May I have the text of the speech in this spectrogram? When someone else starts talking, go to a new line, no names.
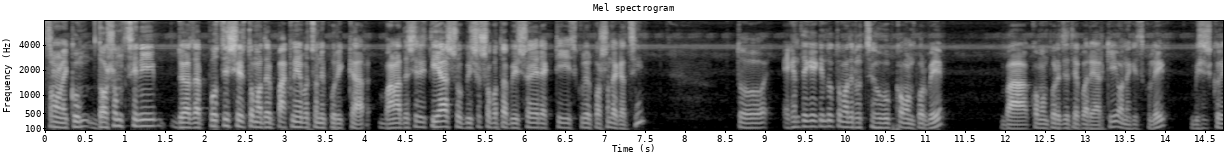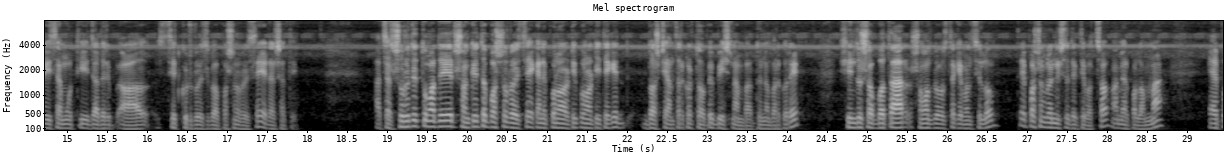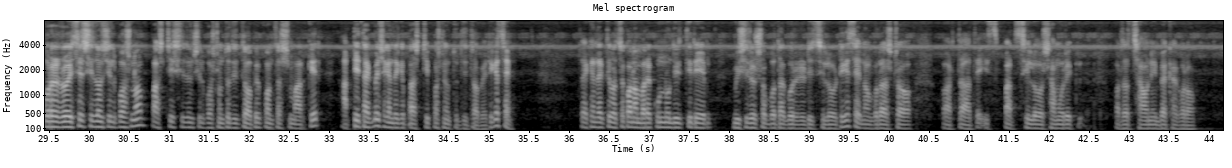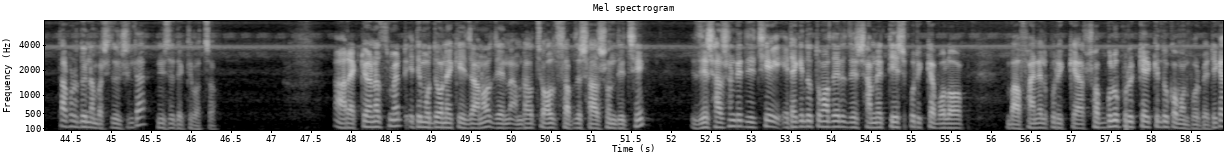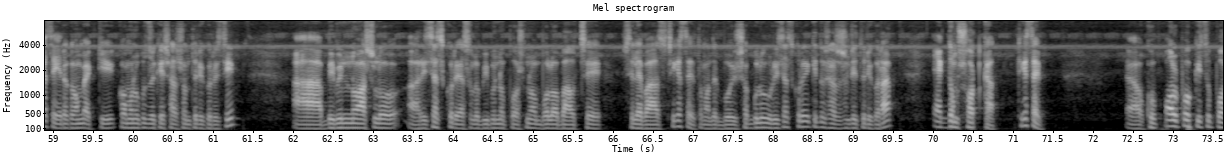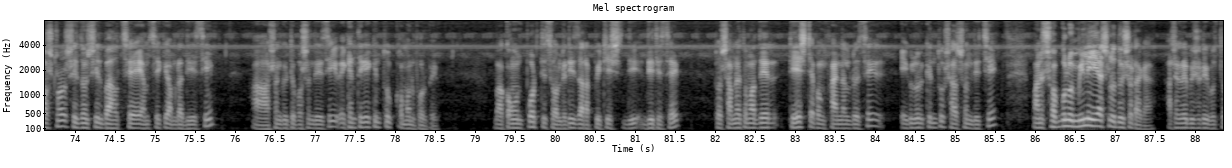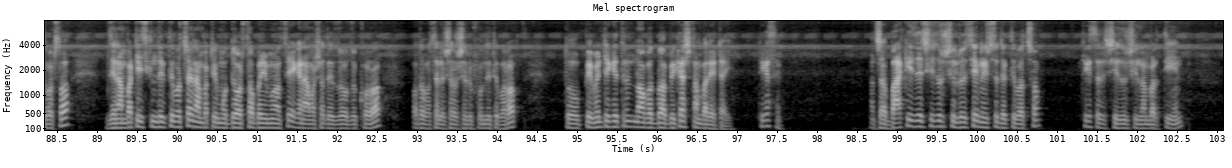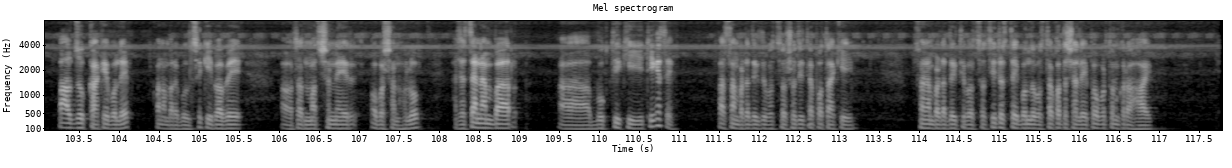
আসসালামু আলাইকুম। দশম শ্রেণি দু হাজার পঁচিশের তোমাদের পাক নির্বাচনী পরীক্ষার বাংলাদেশের ইতিহাস ও বিশ্ব সভ্যতা বিষয়ের একটি স্কুলের প্রশ্ন দেখাচ্ছি। তো এখান থেকে কিন্তু তোমাদের হচ্ছে হুবুব কমন পড়বে বা কমন পড়ে যেতে পারে আর কি অনেক স্কুলেই। বিশেষ করে ইসামতি যাদের সেটকুট রয়েছে বা প্রশ্ন রয়েছে এটার সাথে। আচ্ছা শুরুতে তোমাদের সংক্ষিপ্ত প্রশ্ন রয়েছে। এখানে পনেরোটি পনেরোটি থেকে দশটি আনসার করতে হবে, বিশ নাম্বার, দুই নাম্বার করে। সিন্ধু সভ্যতার সমাজ ব্যবস্থা কেমন ছিল? তো এই প্রশ্নগুলো নিশ্চয়ই দেখতে পাচ্ছ, আমি আর বললাম না। এরপরে রয়েছে সৃজনশীল প্রশ্ন। পাঁচটি সৃজনশীল প্রশ্ন উত্তর দিতে হবে, পঞ্চাশ মার্কের। আটটি থাকবে, সেখান থেকে পাঁচটি প্রশ্ন উত্তর দিতে হবে, ঠিক আছে? তো এখানে দেখতে পাচ্ছ, ক নম্বরে কোন নদীর তীরে মিশরীয় সভ্যতা গড়ে উঠেছিল, ঠিক আছে? নগরাষ্ট্র অর্থাৎ ইস্পাত ছিল, সামরিক অর্থাৎ ছাউনি ব্যাখ্যা করো। তারপরে দুই নম্বর সৃজনশীলটা নিশ্চয়ই দেখতে পাচ্ছ। আর একটি অ্যানাউন্সমেন্ট ইতিমধ্যে অনেকেই জানো যে আমরা হচ্ছে অল সাবজেক্ট শাসন দিচ্ছি। যে শাসনটি দিচ্ছি, এটা কিন্তু তোমাদের যে সামনে টেস্ট পরীক্ষা বলো বা ফাইনাল পরীক্ষা, সবগুলো পরীক্ষায় কিন্তু কমন পড়বে, ঠিক আছে? এরকম একটি কমন উপযোগী শাসন তৈরি করেছি। বিভিন্ন আসলে রিসার্চ করে আসলে, বিভিন্ন প্রশ্ন বলো বা হচ্ছে সিলেবাস ঠিক আছে? তোমাদের বই সবগুলো রিসার্চ করে কিন্তু শাসনটি তৈরি করা একদম শর্টকাট ঠিক আছে? খুব অল্প কিছু প্রশ্ন সৃজনশীল বা হচ্ছে এমসিকিউ আমরা দিয়েছি সংক্ষিপ্ত প্রশ্ন দিয়েছি, এখান থেকে কিন্তু কমন পড়বে বা কমন পড়তেছে অলরেডি যারা পিটিশ দিতেছে। তো সামনে তোমাদের টেস্ট এবং ফাইনাল রয়েছে, এগুলোর কিন্তু শাসন দিচ্ছি। মানে সবগুলো মিলিয়ে আসলো দুশো টাকা। আশা করি বিষয়টি বুঝতে পারছ। যে নাম্বারটি স্ক্রিন দেখতে পাচ্ছ, এই নাম্বারটির মধ্যে হোয়াটসঅ্যাপ বা ইমো আছে, এখানে আমার সাথে যোগাযোগ করো অথবা চাইলে সরাসরি ফোন দিতে পারো। তো পেমেন্টের ক্ষেত্রে নগদ বা বিকাশ নাম্বার এটাই, ঠিক আছে? আচ্ছা বাকি যে সৃজনশীল রয়েছে, নিশ্চয়ই দেখতে পাচ্ছ, ঠিক আছে? সৃজনশীল নাম্বার তিন পালযোগ কাকে বলে, ক নাম্বারে বলছে, কীভাবে, অর্থাৎ মাৎসনের অবসান হলো। আচ্ছা চার নাম্বার ভক্তি কী, ঠিক আছে? পাঁচ নাম্বারটা দেখতে পাচ্ছ সতীতা পতাকে। ছয় নাম্বারটা দেখতে পাচ্ছ, চিরস্থায়ী বন্দোবস্ত কত সালে প্রবর্তন করা হয়?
